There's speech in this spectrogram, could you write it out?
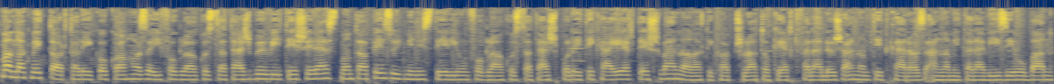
Vannak még tartalékok a hazai foglalkoztatás bővítésére, ezt mondta a pénzügyminisztérium foglalkoztatás politikáért és vállalati kapcsolatokért felelős államtitkára az állami televízióban.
